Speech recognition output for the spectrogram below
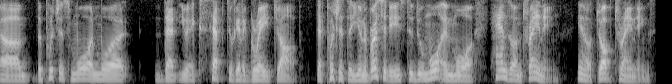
um, the push is more and more that you accept to get a great job that pushes the universities to do more and more hands-on training, you know, job trainings.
